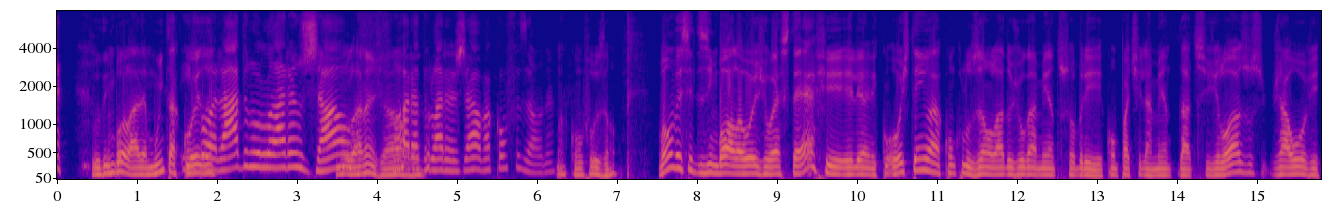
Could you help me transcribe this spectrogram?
Tudo embolado, é muita coisa. Embolado no laranjal. No laranjal. Fora né? do laranjal, uma confusão, né? Uma confusão. Vamos ver se desembola hoje o STF, Eliane. Hoje tem a conclusão lá do julgamento sobre compartilhamento de dados sigilosos. Já houve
